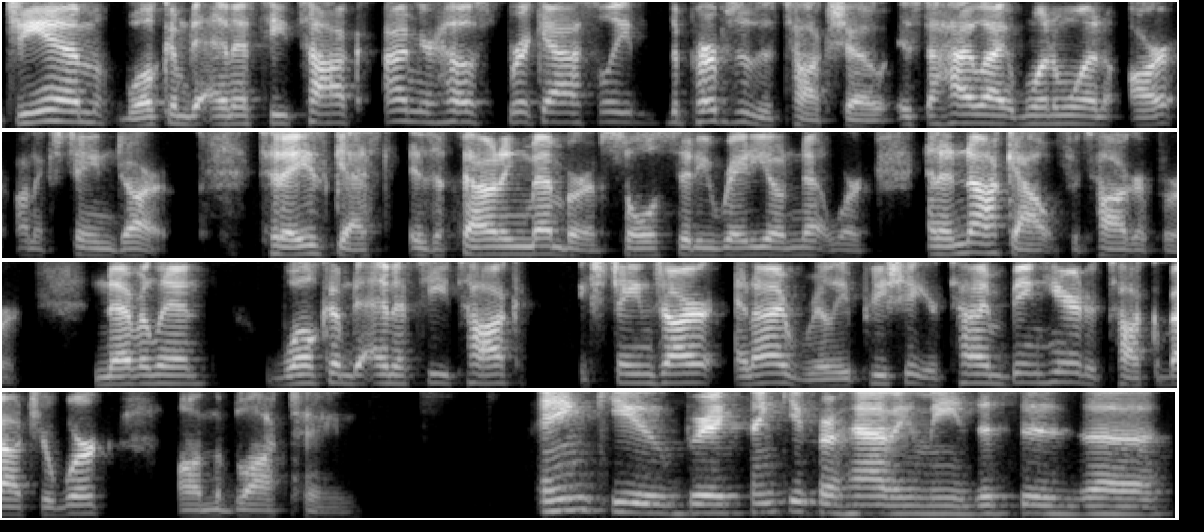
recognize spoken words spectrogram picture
GM, welcome to NFT Talk. I'm your host, Brick Astley. The purpose of this talk show is to highlight one on one art on exchange art. Today's guest is a founding member of Soul City Radio Network and a knockout photographer. Neverland, welcome to NFT Talk, exchange art, and I really appreciate your time being here to talk about your work on the blockchain. Thank you, Brick. Thank you for having me. This is uh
